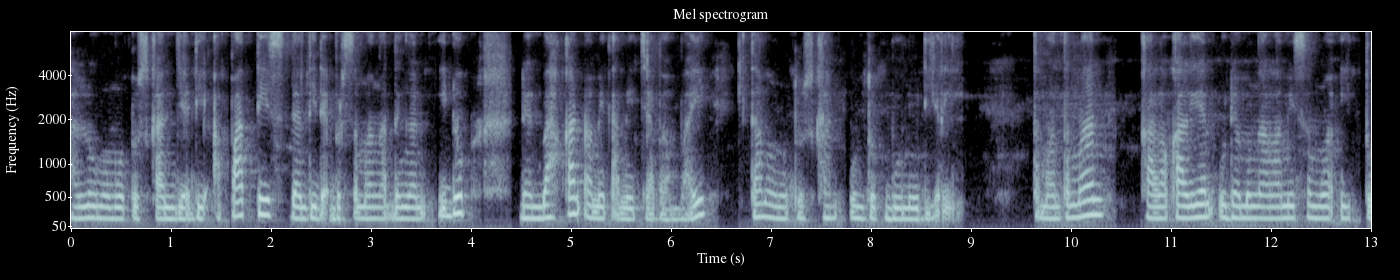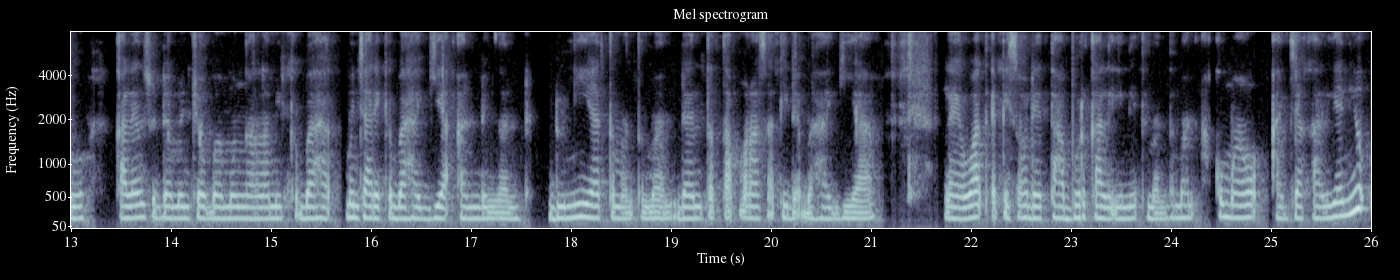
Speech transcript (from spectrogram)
Lalu memutuskan jadi apatis dan tidak bersemangat dengan hidup dan bahkan amit-amit cabang baik, kita memutuskan untuk bunuh diri. Teman-teman, kalau kalian udah mengalami semua itu, kalian sudah mencoba mengalami kebah mencari kebahagiaan dengan dunia teman-teman dan tetap merasa tidak bahagia lewat episode tabur kali ini teman-teman aku mau ajak kalian yuk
